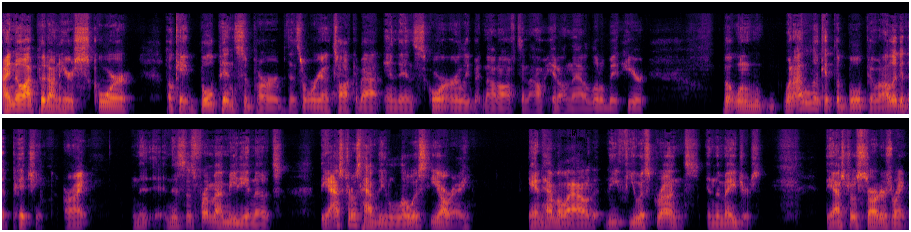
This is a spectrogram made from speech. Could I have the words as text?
I know I put on here score. Okay, bullpen superb. That's what we're going to talk about. And then score early, but not often. I'll hit on that a little bit here. But when when I look at the bullpen, when I look at the pitching, all right, and this is from my media notes, the Astros have the lowest ERA and have allowed the fewest runs in the majors. The Astros starters rank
